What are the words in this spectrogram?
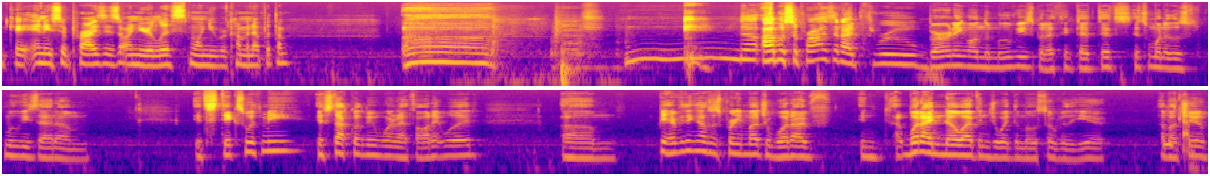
Okay. Any surprises on your list when you were coming up with them? Uh, mm, no, I was surprised that I threw Burning on the movies, but I think that that's it's one of those movies that um, it sticks with me. It stuck with me more than I thought it would. Um, yeah, everything else is pretty much what I've in, what I know I've enjoyed the most over the year. How about Okay. you?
